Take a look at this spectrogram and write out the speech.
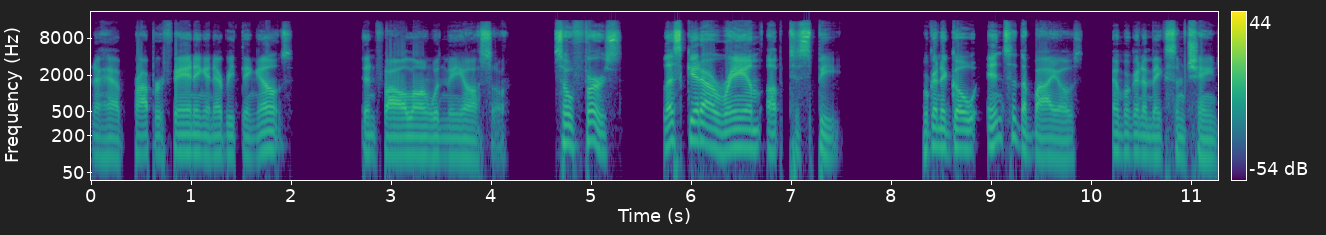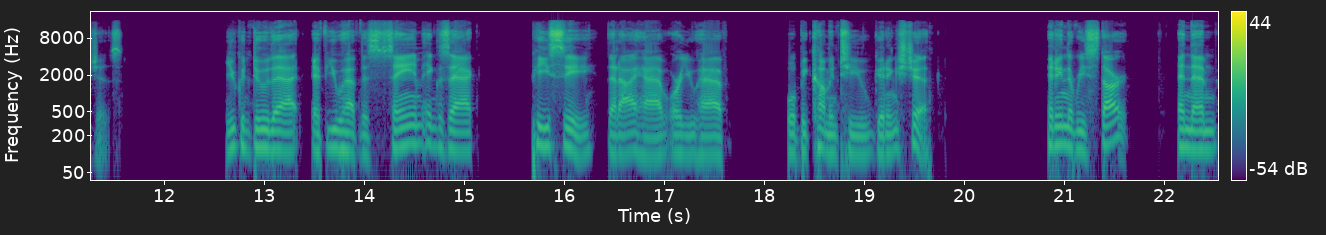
and I have proper fanning and everything else, then follow along with me also. So first, let's get our RAM up to speed. We're going to go into the BIOS and we're going to make some changes. You can do that if you have the same exact PC that I have or you have will be coming to you getting shipped. Hitting the restart and then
